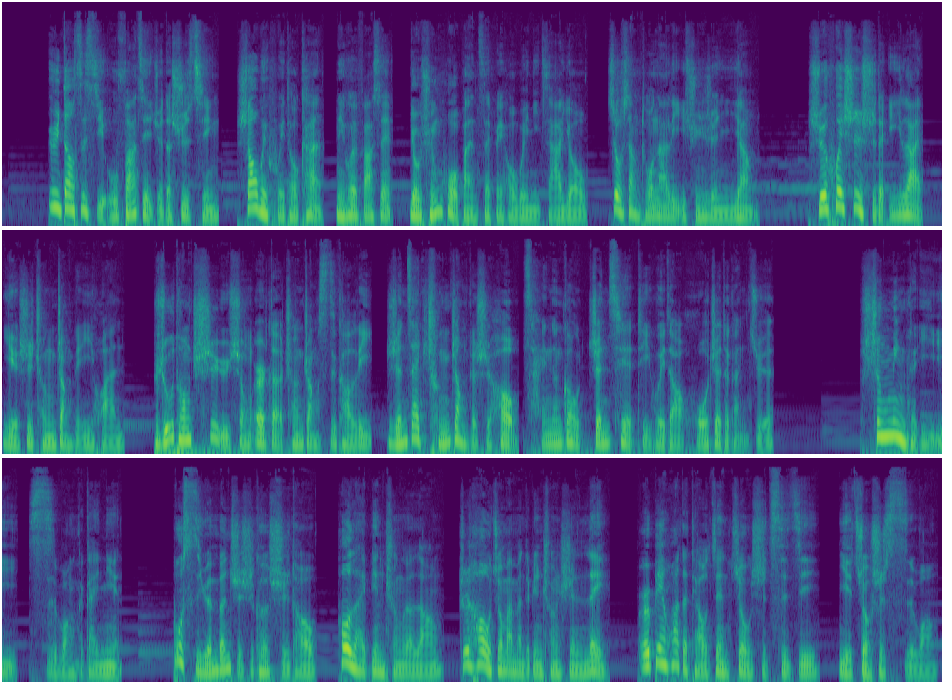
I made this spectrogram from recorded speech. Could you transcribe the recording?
遇到自己无法解决的事情，稍微回头看，你会发现有群伙伴在背后为你加油，就像托纳利一群人一样。学会适时的依赖，也是成长的一环。如同赤与熊二的成长思考力，人在成长的时候才能够真切体会到活着的感觉。生命的意义，死亡的概念。不死原本只是颗石头，后来变成了狼，之后就慢慢的变成人类，而变化的条件就是刺激，也就是死亡。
